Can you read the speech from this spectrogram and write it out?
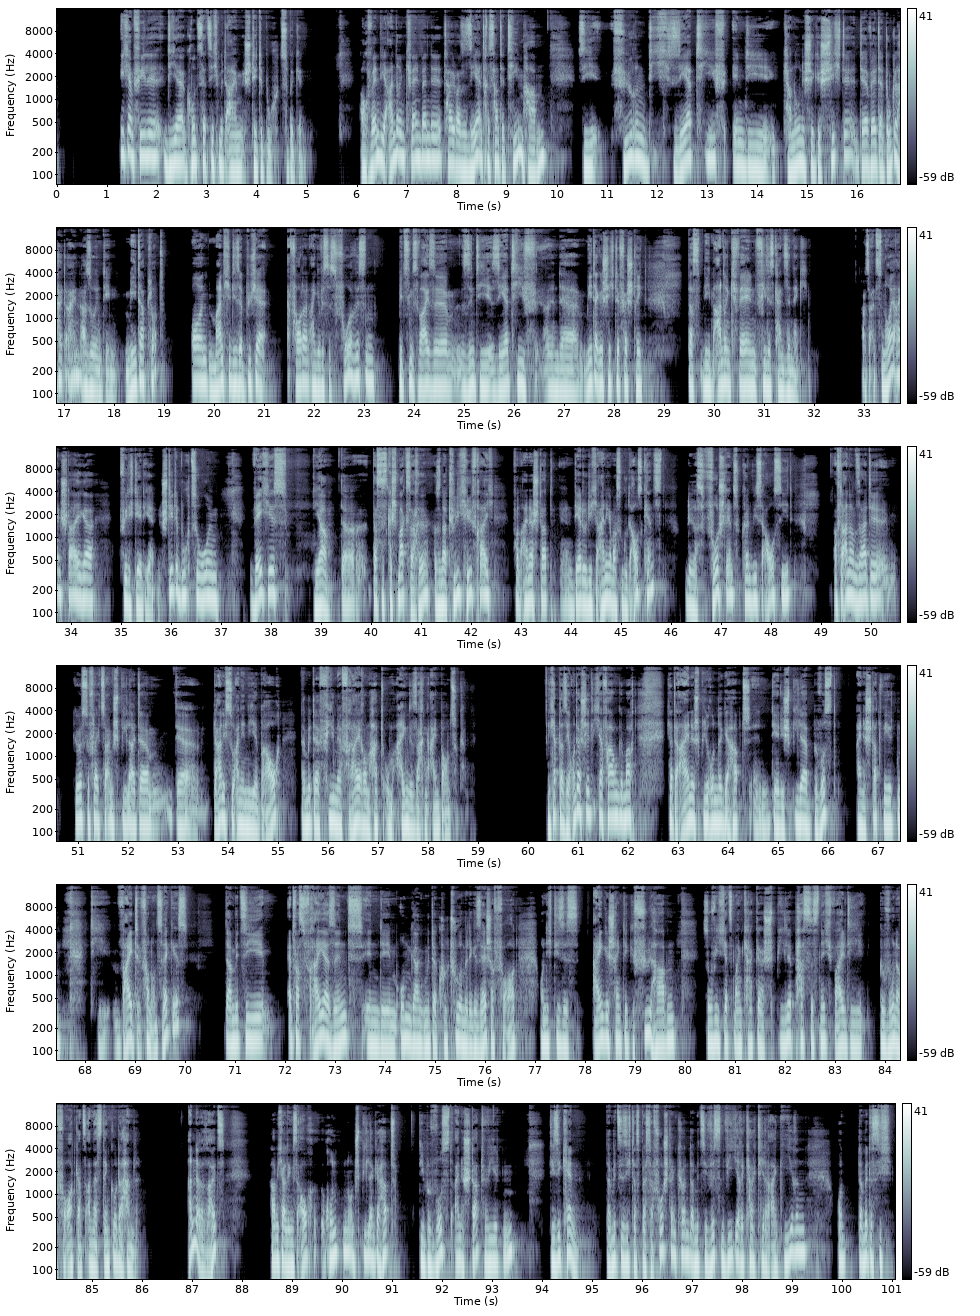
Ich empfehle dir grundsätzlich mit einem Städtebuch zu beginnen. Auch wenn die anderen Quellenbände teilweise sehr interessante Themen haben, sie führen dich sehr tief in die kanonische Geschichte der Welt der Dunkelheit ein, also in den Metaplot. Und manche dieser Bücher erfordern ein gewisses Vorwissen, beziehungsweise sind die sehr tief in der Metageschichte verstrickt, dass neben anderen Quellen vieles keinen Sinn ergibt. Also als Neueinsteiger fühle ich dir, dir ein Städtebuch zu holen, welches ja, da, das ist Geschmackssache. Also natürlich hilfreich von einer Stadt, in der du dich einigermaßen gut auskennst, um dir das vorstellen zu können, wie es aussieht. Auf der anderen Seite gehörst du vielleicht zu einem Spielleiter, der gar nicht so eine Nähe braucht, damit er viel mehr Freiraum hat, um eigene Sachen einbauen zu können. Ich habe da sehr unterschiedliche Erfahrungen gemacht. Ich hatte eine Spielrunde gehabt, in der die Spieler bewusst eine Stadt wählten, die weit von uns weg ist, damit sie etwas freier sind in dem Umgang mit der Kultur, mit der Gesellschaft vor Ort und nicht dieses eingeschränkte Gefühl haben, so wie ich jetzt meinen Charakter spiele, passt es nicht, weil die Bewohner vor Ort ganz anders denken oder handeln. Andererseits habe ich allerdings auch Runden und Spieler gehabt, die bewusst eine Stadt wählten, die sie kennen, damit sie sich das besser vorstellen können, damit sie wissen, wie ihre Charaktere agieren und damit es sich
